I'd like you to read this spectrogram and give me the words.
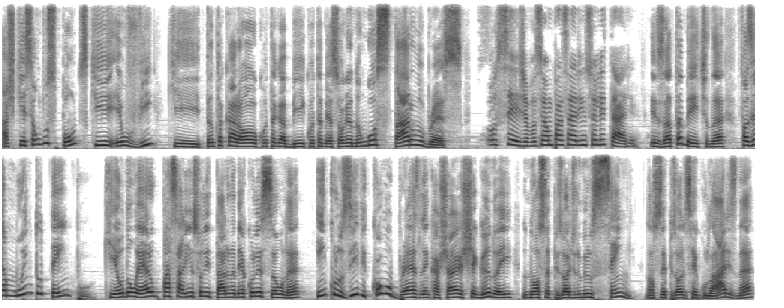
Acho que esse é um dos pontos que eu vi que tanto a Carol, quanto a Gabi, quanto a minha sogra não gostaram do Brass. Ou seja, você é um passarinho solitário. Exatamente, né? Fazia muito tempo que eu não era um passarinho solitário na minha coleção, né? Inclusive, como o Brass Lancashire chegando aí no nosso episódio número 100, nossos episódios regulares, né?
